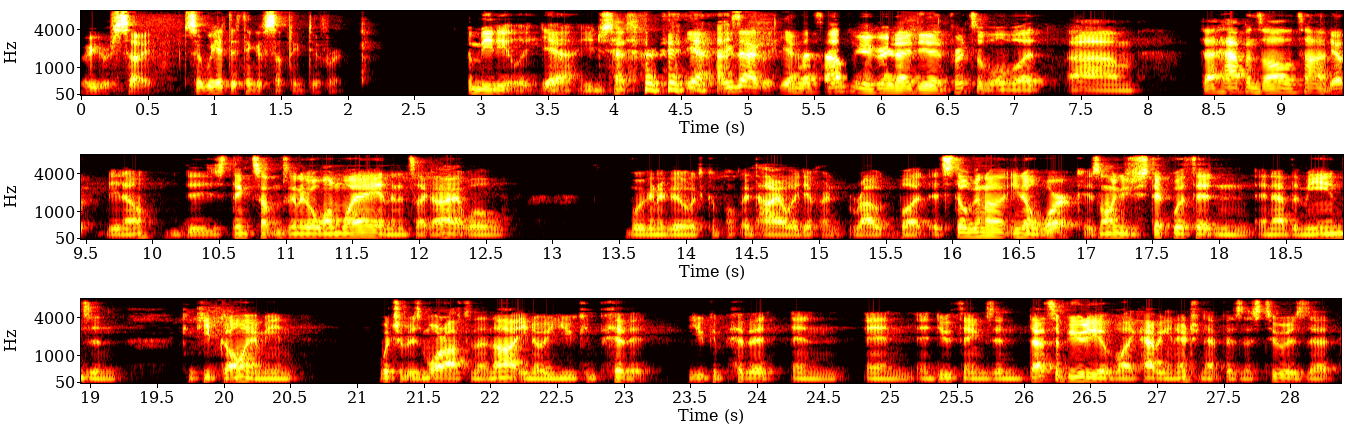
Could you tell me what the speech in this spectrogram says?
or your site. So we had to think of something different. Immediately, yeah. Yeah. You just had to. Yeah, exactly. Yeah. that sounds like a great idea in principle, but um, that happens all the time. Yep. You know, you just think something's going to go one way, and then it's like, all right, well, we're going to go a com- entirely different route, but it's still going to, you know, work as long as you stick with it and, and have the means and can keep going. I mean, which is more often than not, you know, you can pivot. You can pivot and and and do things, and that's the beauty of like having an internet business too. Is that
